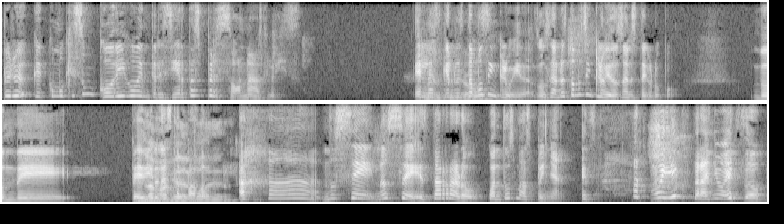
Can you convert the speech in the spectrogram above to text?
Pero que como que es un código entre ciertas personas, Luis. En Pues las que no creo. estamos incluidas. O sea, no estamos incluidos en este grupo. Donde Es pedir la magia del poder. Ajá. No sé, no sé. Está raro. ¿Cuántos más, Peña? Está muy extraño eso.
